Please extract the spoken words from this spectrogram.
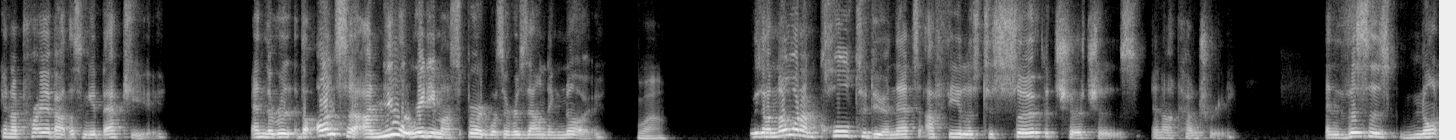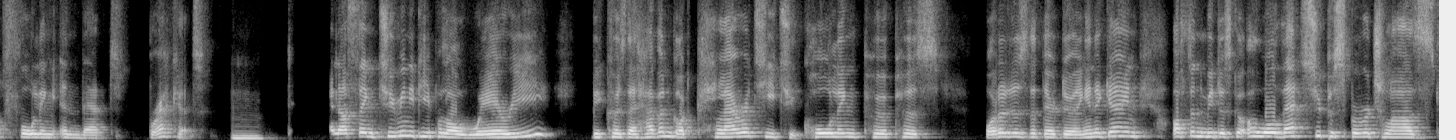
Can I pray about this and get back to you? And the the answer I knew already in my spirit was a resounding no. Wow. Because I know what I'm called to do, and that's I feel is to serve the churches in our country. And this is not falling in that bracket. Mm. And I think too many people are wary because they haven't got clarity to calling, purpose, what it is that they're doing. And again, often we just go, oh, well, that's super spiritualized,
